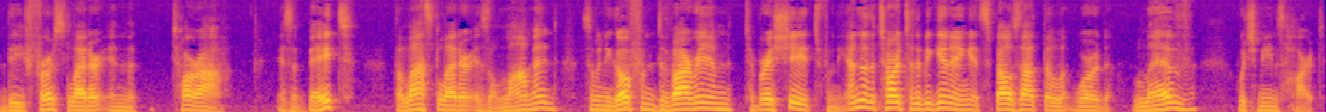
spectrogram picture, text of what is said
the first letter in the Torah is a Beit, the last letter is a Lamed. So when you go from Devarim to Bereshit, from the end of the Torah to the beginning, it spells out the word Lev, which means heart.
